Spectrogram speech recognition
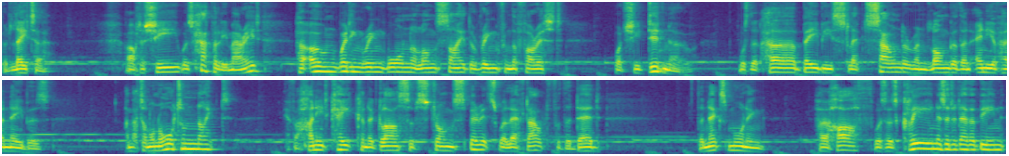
But later, after she was happily married, her own wedding ring worn alongside the ring from the forest, what she did know was that her baby slept sounder and longer than any of her neighbours, and that on an autumn night, if a honeyed cake and a glass of strong spirits were left out for the dead, the next morning her hearth was as clean as it had ever been,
